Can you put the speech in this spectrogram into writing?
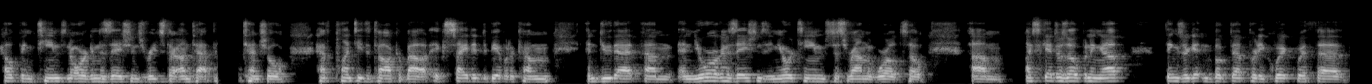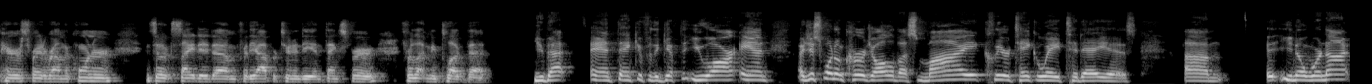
helping teams and organizations reach their untapped potential, have plenty to talk about, excited to be able to come and do that. Um, and your organizations and your teams just around the world. So um, my schedule's opening up. Things are getting booked up pretty quick with uh, Paris right around the corner. And so excited um, for the opportunity. And thanks for for letting me plug that. You bet. And thank you for the gift that you are. And I just want to encourage all of us. My clear takeaway today is um, you know we're not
